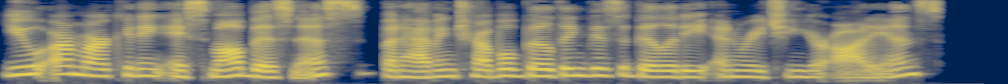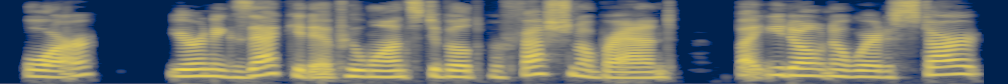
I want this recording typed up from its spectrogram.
You are marketing a small business, but having trouble building visibility and reaching your audience, or you're an executive who wants to build a professional brand, but you don't know where to start,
